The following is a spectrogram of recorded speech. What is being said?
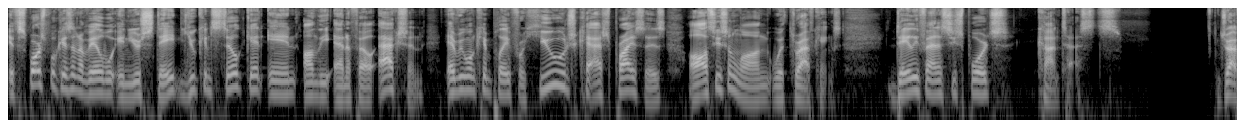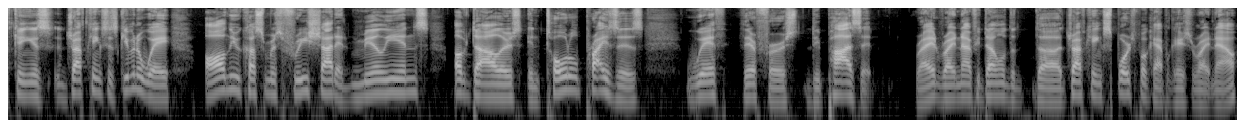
If Sportsbook isn't available in your state, you can still get in on the NFL action. Everyone can play for huge cash prizes all season long with DraftKings. Daily fantasy sports contests. DraftKings is DraftKings is giving away all new customers free shot at millions of dollars in total prizes with their first deposit. Right, right now, if you download the, the DraftKings Sportsbook application right now,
